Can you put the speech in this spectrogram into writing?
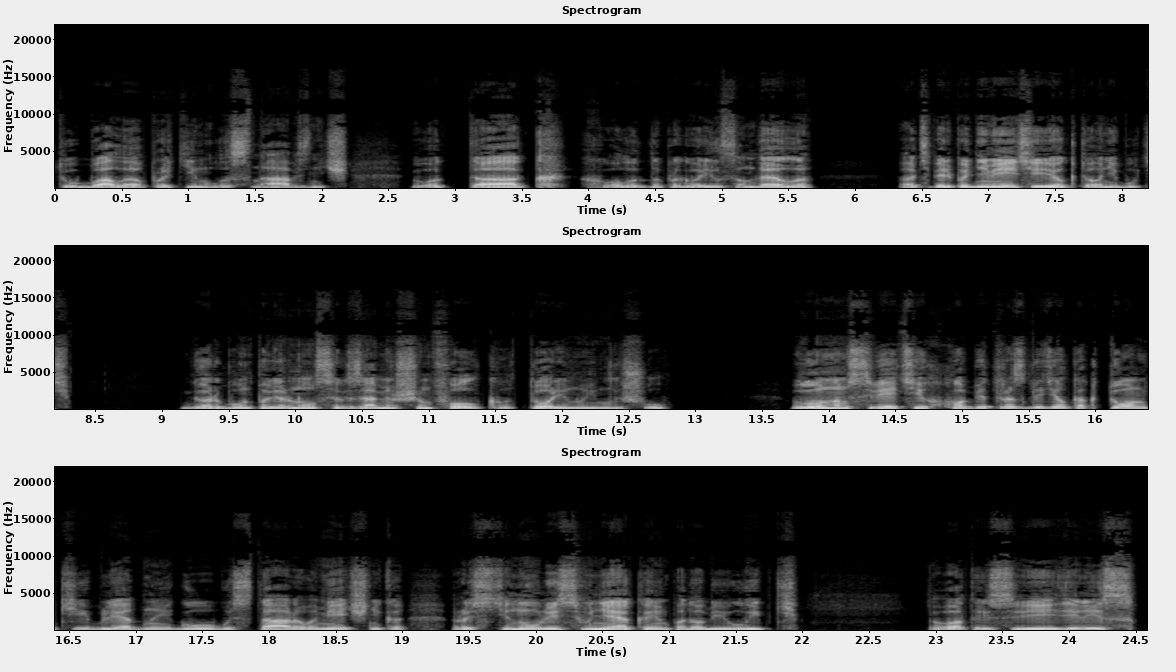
Тубала опрокинулась навзничь. — Вот так, — холодно проговорил Санделло. — А теперь поднимите ее кто-нибудь. Горбун повернулся к замершим Фолку, Торину и малышу. В лунном свете хоббит разглядел, как тонкие бледные губы старого мечника растянулись в некоем подобии улыбки. Вот и свиделись. —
